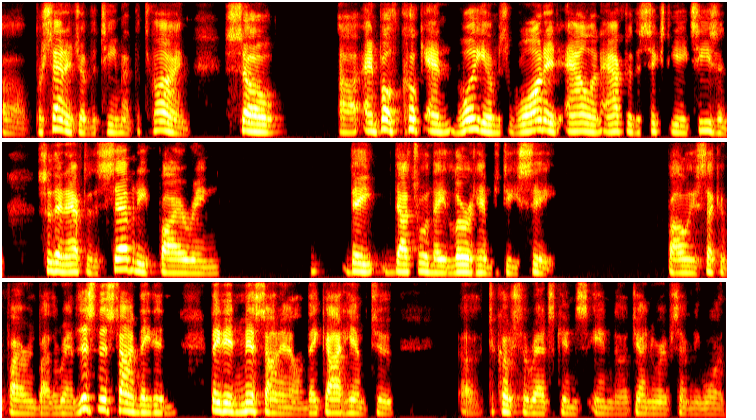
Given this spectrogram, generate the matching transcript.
uh, percentage of the team at the time. So, uh, and both Cooke and Williams wanted Allen after the 68 season. So then after the 70 firing, they that's when they lured him to DC following the second firing by the Rams. This this time they didn't they didn't miss on Allen. They got him to uh, to coach the Redskins in uh, January of 71.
